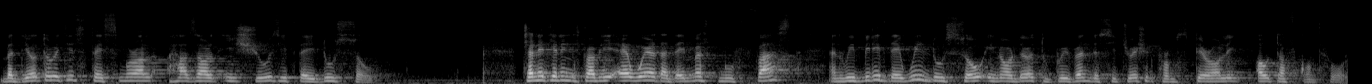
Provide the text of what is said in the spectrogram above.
but the authorities face moral hazard issues if they do so. Janet Yellen is probably aware that they must move fast, and we believe they will do so in order to prevent the situation from spiraling out of control.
